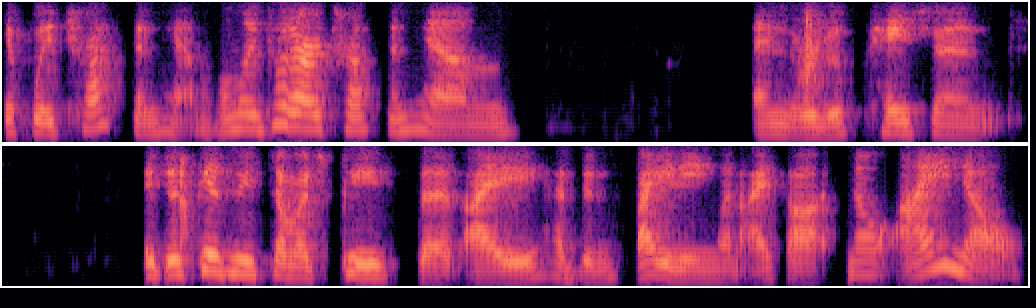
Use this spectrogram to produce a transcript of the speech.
if we trust in him. When we put our trust in him and we're just patient, it just gives me so much peace that I had been fighting when I thought, no, I know.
